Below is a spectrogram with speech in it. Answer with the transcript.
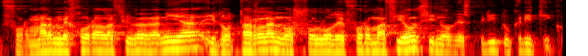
formar mejor a la ciudadanía y dotarla no solo de formación, sino de espíritu crítico.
